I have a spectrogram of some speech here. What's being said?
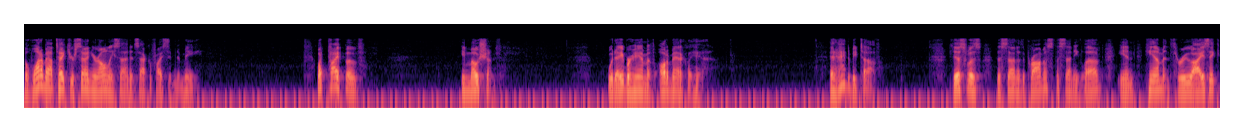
But what about take your son, your only son, and sacrifice him to me? What type of emotion would Abraham have automatically had? It had to be tough. This was the son of the promise, the son he loved. In him and through Isaac,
